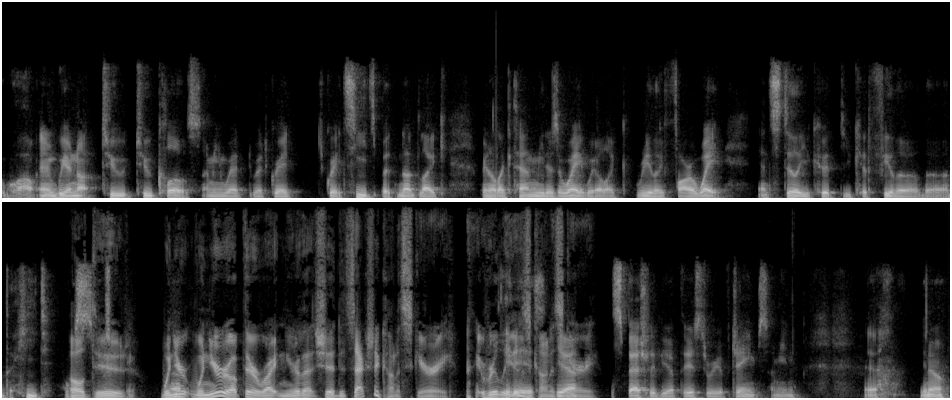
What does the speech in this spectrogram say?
wow and we are not too too close I mean we had, we had great great seats but not like we're not like 10 meters away we are like really far away and still you could you could feel the the, the heat It Oh, was- dude. When Yeah. you're when you're up there right near that shit, it's actually kind of scary. It really It is, is, kind of yeah. scary. especially if you have the history of James I mean yeah you know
